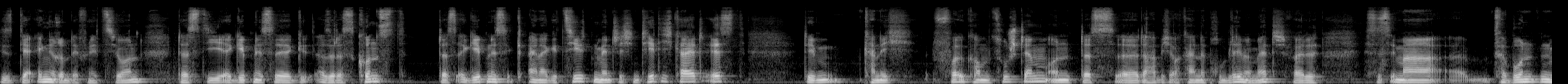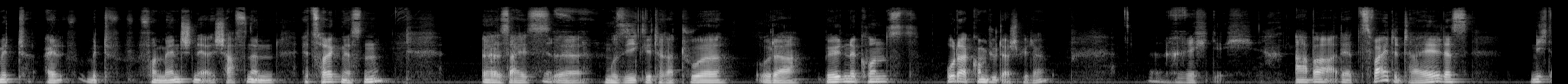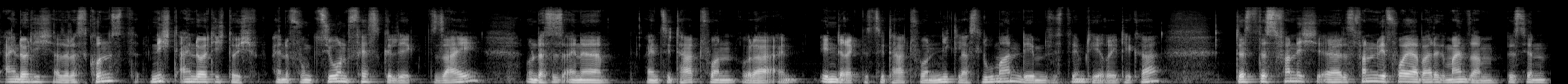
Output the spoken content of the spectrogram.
der engeren Definition, dass die Ergebnisse, also dass Kunst das Ergebnis einer gezielten menschlichen Tätigkeit ist, dem kann ich vollkommen zustimmen und das, äh, da habe ich auch keine Probleme mit, weil es ist immer äh, verbunden mit, mit von Menschen erschaffenen Erzeugnissen, äh, sei es ja. äh, Musik, Literatur oder bildende Kunst oder Computerspiele. Richtig. Aber der zweite Teil, das nicht eindeutig, also dass Kunst nicht eindeutig durch eine Funktion festgelegt sei, und das ist eine, ein Zitat von, oder ein indirektes Zitat von Niklas Luhmann, dem Systemtheoretiker. Das, das fand ich, äh, das fanden wir vorher beide gemeinsam ein bisschen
